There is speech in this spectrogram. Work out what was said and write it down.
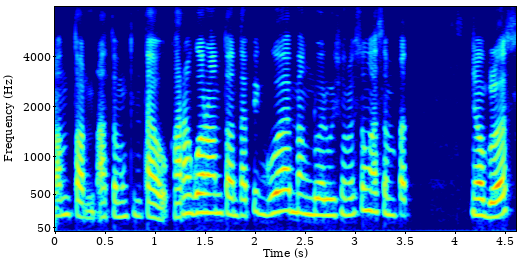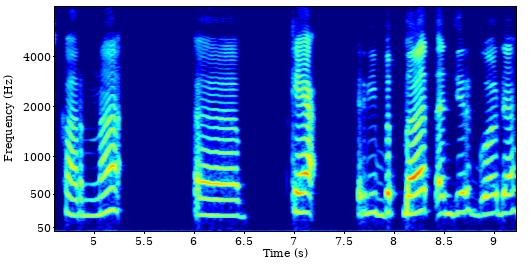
nonton atau mungkin tahu. Karena gue nonton, tapi gue emang 2019 tuh gak sempet nyoblos karena uh, kayak ribet banget anjir. Gue udah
